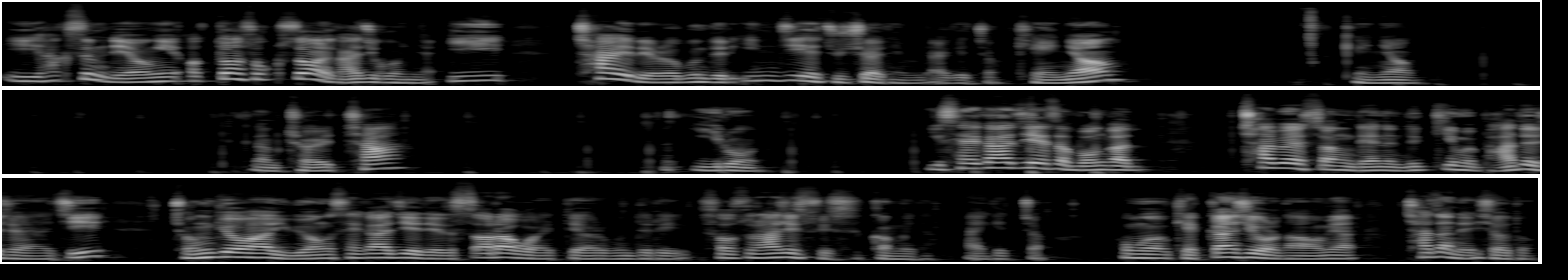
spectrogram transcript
이 학습 내용이 어떤 속성을 가지고 있냐 이 차이를 여러분들이 인지해 주셔야 됩니다. 알겠죠? 개념, 개념, 그다음 절차, 이론 이 세 가지에서 뭔가 차별성 되는 느낌을 받으셔야지 정교와 유형 세 가지에 대해서 써라고 할 때 여러분들이 서술하실 수 있을 겁니다. 알겠죠? 혹은 객관식으로 나오면 찾아내셔도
